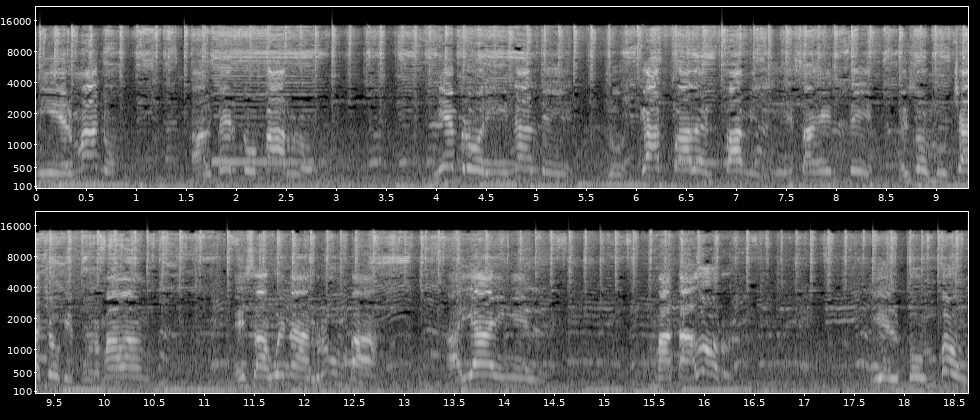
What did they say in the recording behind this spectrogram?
mi hermano Alberto Parro, miembro original de los Godfather Family, esa gente, esos muchachos que formaban esa buena rumba allá en el Matador y el Bombón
